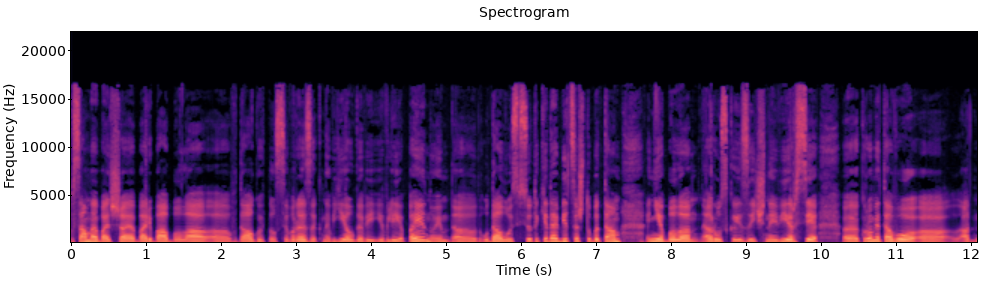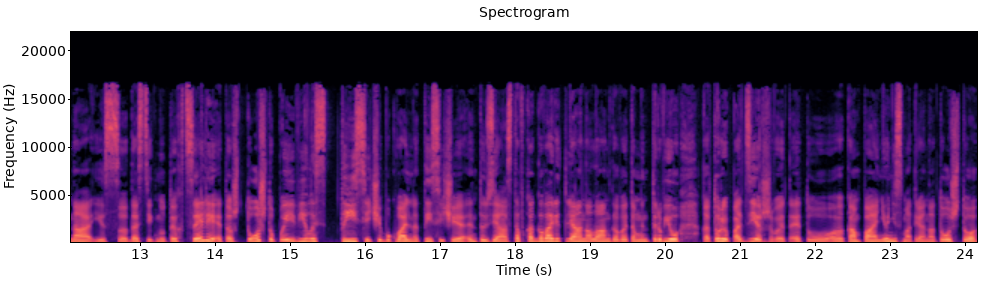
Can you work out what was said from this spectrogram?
Самая большая борьба была э, в Даугавпилсе, в Резекне, в Елгове и в Лепе, но им э, удалось все-таки добиться, чтобы там не было русскоязычной версии. Э, кроме того, одна из достигнутых целей – это то, что появилась тысячи, буквально тысячи энтузиастов, как говорит Лиана Ланга в этом интервью, которые поддерживают эту э, кампанию, несмотря на то, что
